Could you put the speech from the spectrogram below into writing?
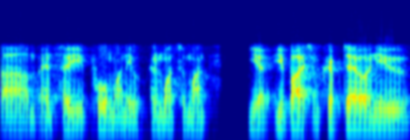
um, and so you pool money and once a month you you buy some crypto and you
